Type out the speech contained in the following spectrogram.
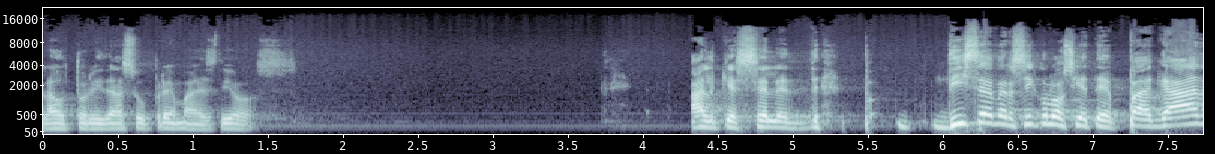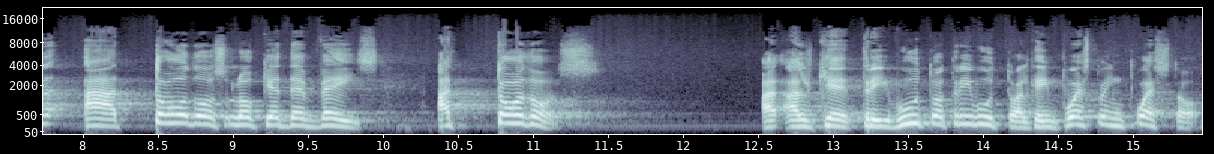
la autoridad suprema es Dios. Al que se le... Dice versículo 7, pagad a todos lo que debéis, a todos al, al que tributo, tributo, al que impuesto, impuesto.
